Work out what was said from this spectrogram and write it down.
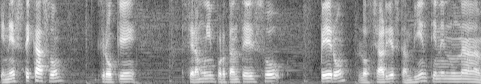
En este caso, creo que será muy importante eso, pero los Chargers también tienen una,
